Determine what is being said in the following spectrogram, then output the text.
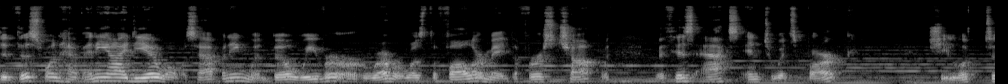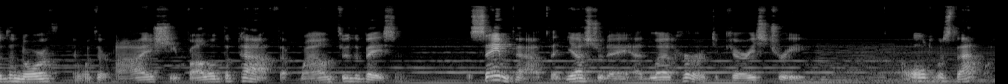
Did this one have any idea what was happening when Bill Weaver or whoever was the faller made the first chop with, with his axe into its bark? She looked to the north, and with her eyes she followed the path that wound through the basin, the same path that yesterday had led her to Carrie's tree. How old was that one?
